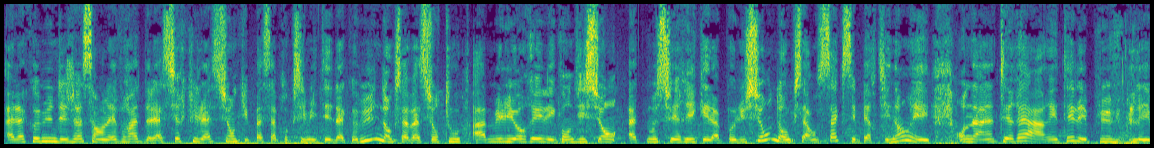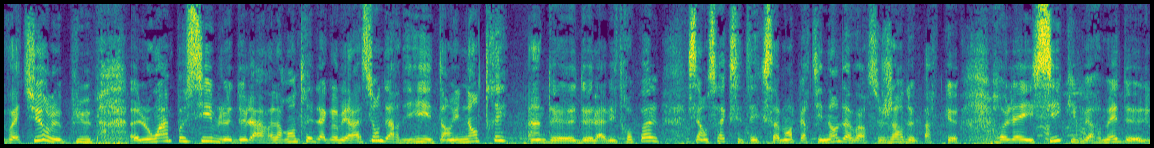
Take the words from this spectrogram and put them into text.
À la commune, déjà, ça enlève de la circulation qui passe à proximité de la commune. Donc ça va surtout améliorer les conditions atmosphériques et la pollution. Donc c'est en ça que c'est pertinent et on a intérêt à arrêter les plus les voitures le plus euh, loin possible de la, rentrée de l'agglomération. Dardilly étant une entrée hein, de, de, la métropole. C'est en ça que c'est extrêmement pertinent d'avoir ce genre de parc relais ici qui permet de,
